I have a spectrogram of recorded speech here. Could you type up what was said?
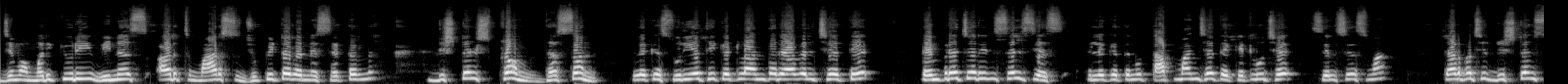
જેમાં Mercury Venus Earth Mars Jupiter અને Saturn distance from the sun એટલે કે સૂર્યથી કેટલા અંતરે આવેલ છે તે ટેમ્પરેચર ઇન સેલ્સિયસ એટલે કે તેનું તાપમાન છે તે કેટલું છે સેલ્સિયસમાં ત્યાર પછી distance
